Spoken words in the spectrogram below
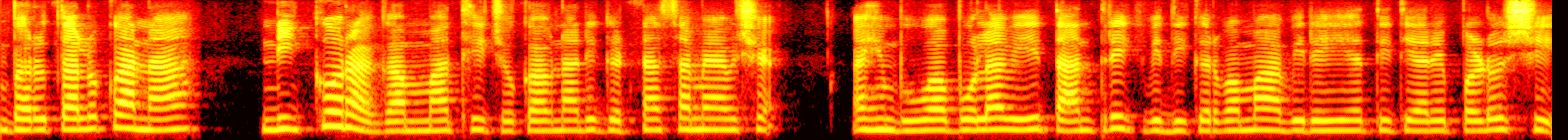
ભરૂચ તાલુકાના નિકોરા ગામમાંથી ચોંકાવનારી ઘટના સામે આવી છે. અહીં ભૂવા બોલાવી તાંત્રિક વિધિ કરવામાં આવી રહી હતી ત્યારે પડોશી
